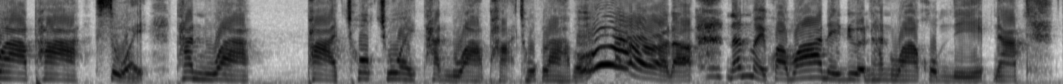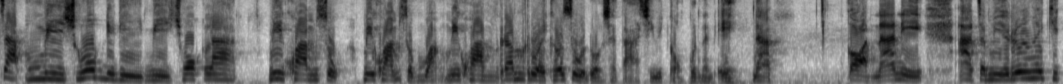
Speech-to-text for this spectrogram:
วาพาสวยธันวาพาโชคช่วยธันวาพาโชคลาภโอ้นะนั่นหมายความว่าในเดือนธันวาคมนี้นะ จะมีโชคดีๆ มีโชคลาภมีความสุข มีความสมหวัง มีความร่ำรวยเข้าสู่ดวงชะตาชีวิตของคุณนั่นเองนะ ก่อนหน้านี้ อาจจะมีเรื่องให้คิด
